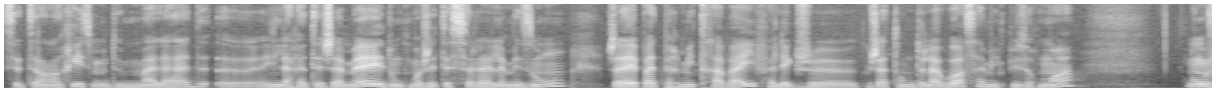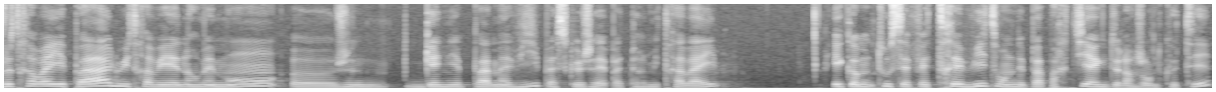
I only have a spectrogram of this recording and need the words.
C'était un rythme de malade, euh, il n'arrêtait jamais. Et donc moi j'étais seule à la maison, j'avais pas de permis de travail, il fallait que j'attende de l'avoir, ça a mis plusieurs mois. Donc je travaillais pas, lui travaillait énormément, euh, je ne gagnais pas ma vie parce que j'avais pas de permis de travail. Et comme tout s'est fait très vite, on n'est pas parti avec de l'argent de côté.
